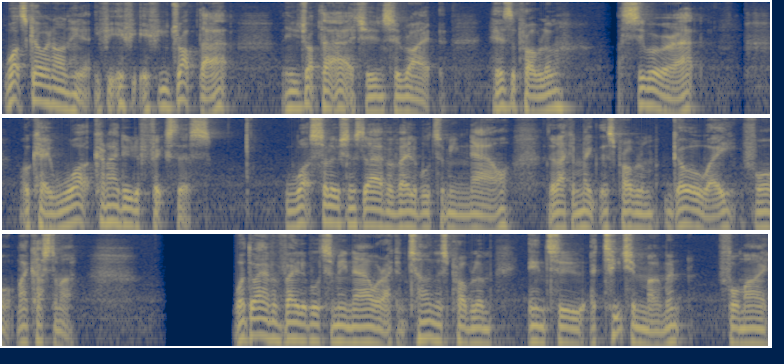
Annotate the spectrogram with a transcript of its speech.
What's going on here? If you, if, if you drop that, and you drop that attitude and say, right, here's the problem. I see where we're at. Okay, what can I do to fix this? What solutions do I have available to me now that I can make this problem go away for my customer? What do I have available to me now where I can turn this problem into a teaching moment for my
